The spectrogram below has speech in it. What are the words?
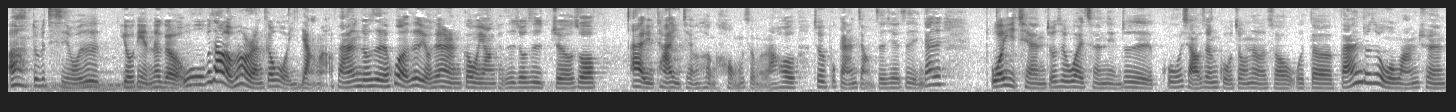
啊，对不起，我是有点那个，我我不知道有没有人跟我一样啦，反正就是，或者是有些人跟我一样，可是就是觉得说，碍于他以前很红什么，然后就不敢讲这些事情。但是我以前就是未成年，就是国小升国中那个时候，我的反正就是我完全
